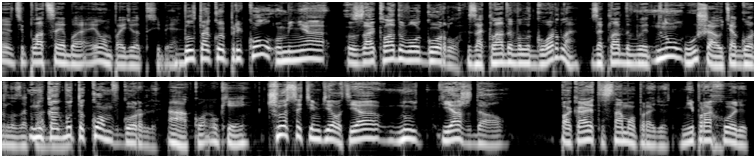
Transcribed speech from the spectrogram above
эти плацебо, и он пойдет себе. Был такой прикол, у меня закладывало горло. Закладывало горло? Закладывает Ну, уши, а у тебя горло Ну, закладывало? как будто ком в горле. А, ко- окей. Что с этим делать? Я, ну, я ждал, пока это само пройдет. Не проходит.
